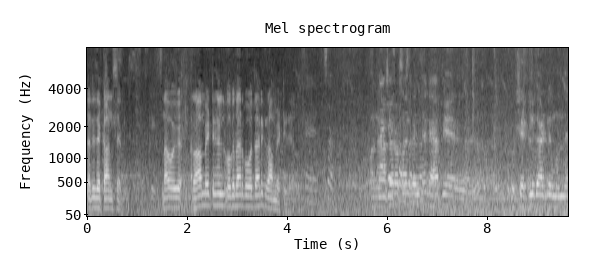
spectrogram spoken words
దట్ ఈస్ ఎ కాన్సెప్ట్ నా రా మెటీరియల్ ఒకదానికి ఒకదానికి రా మెటీరియల్ సార్ యాభై రూపాయలు పెంచాక హ్యాపీ అయ్యారు. ఇప్పుడు షెటిల్ గార్డులకు ముందే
